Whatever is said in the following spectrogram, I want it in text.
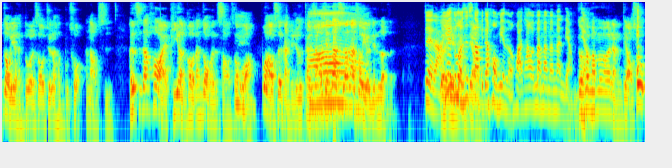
肉也很多的时候，觉得很不错，很好吃。可是吃到后来皮很厚，但肉很少的时候，嗯、哇，不好吃的感觉就是开始上，而且那吃到那时候有点冷了。对啦，对因为如果是吃到比较后面的话，它会慢慢慢慢凉掉，对，会慢慢慢慢凉掉。所以、欸，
